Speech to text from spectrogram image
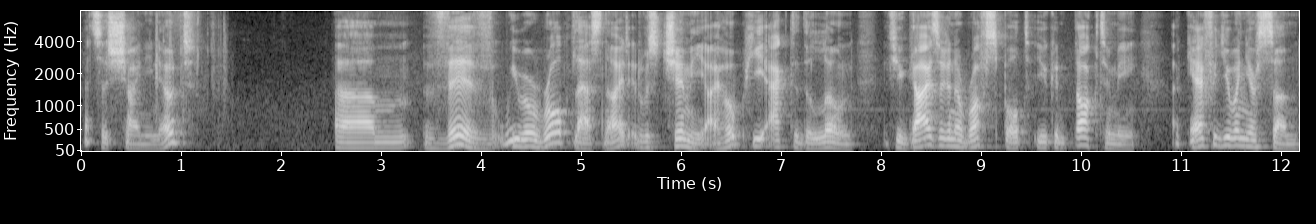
that's a shiny note. Um, Viv, we were robbed last night. It was Jimmy. I hope he acted alone. If you guys are in a rough spot, you can talk to me. I care for you and your son.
